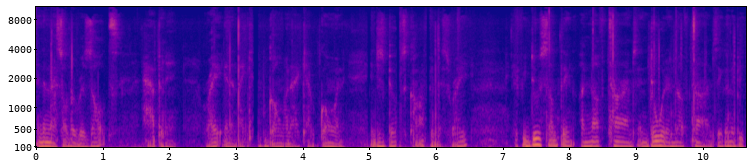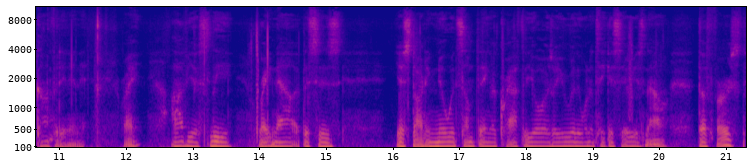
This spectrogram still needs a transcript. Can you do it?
And then I saw the results happening, right? And then I kept going, I kept going. It just builds confidence, right? If you do something enough times and do it enough times, you're gonna be confident in it, right? Obviously, right now, if this is you're starting new with something, a craft of yours, or you really want to take it serious now, the first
